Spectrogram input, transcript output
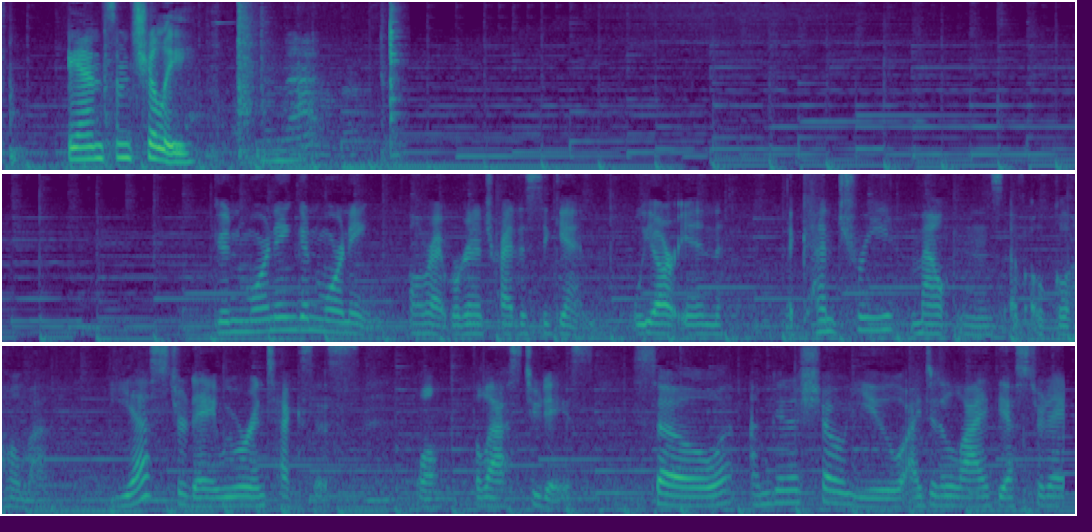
and some chili. And that Good morning, good morning. All right, we're gonna try this again. We are in the country mountains of Oklahoma. Yesterday we were in Texas. Well, the last two days. So I'm gonna show you, I did a live yesterday.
